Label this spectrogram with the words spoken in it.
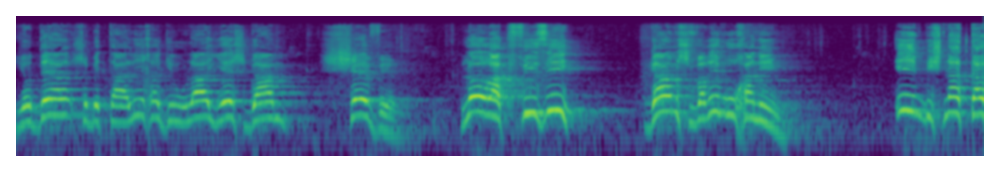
יודע שבתהליך הגאולה יש גם שבר, לא רק פיזי, גם שברים רוחניים. אם בשנת תר,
